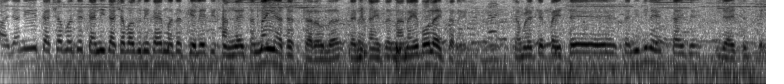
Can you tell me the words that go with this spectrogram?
राजाने त्याच्यामध्ये त्यांनी त्याच्या बाजूने काही मदत केली ती सांगायचं नाही असंच ठरवलं. त्यांनी सांगितलं ना नाही बोलायचं नाही. त्यामुळे ते पैसे त्यांनी दिलेत काय ते द्यायचे ते.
